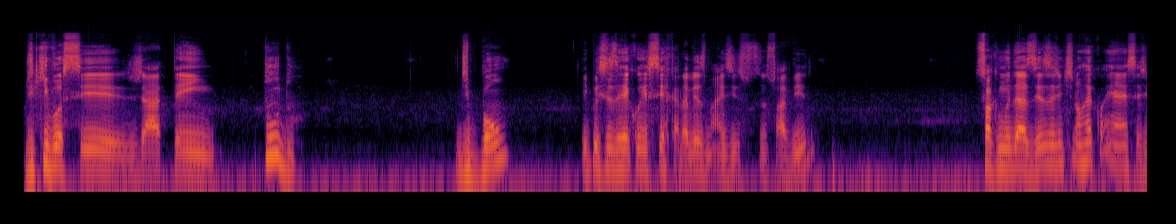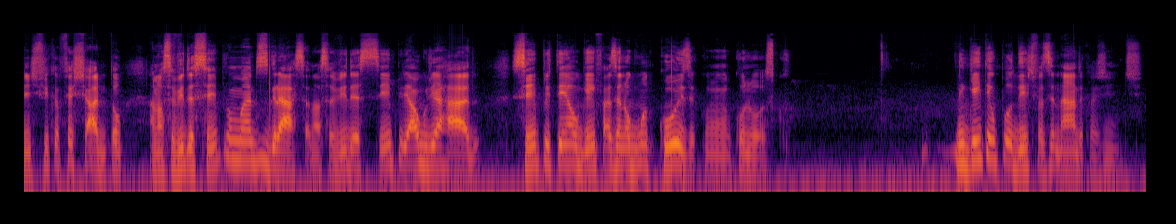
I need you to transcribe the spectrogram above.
de que você já tem tudo de bom e precisa reconhecer cada vez mais isso na sua vida. Só que muitas vezes a gente não reconhece, a gente fica fechado. Então, a nossa vida é sempre uma desgraça, a nossa vida é sempre algo de errado. Sempre tem alguém fazendo alguma coisa com, conosco. Ninguém tem o poder de fazer nada com a gente.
